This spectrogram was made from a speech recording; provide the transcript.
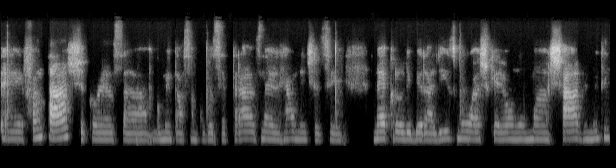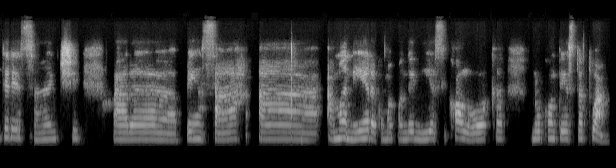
é fantástico essa argumentação que você traz, né? Realmente esse necroliberalismo, acho que é uma chave muito interessante para pensar a, a maneira como a pandemia se coloca no contexto atual.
